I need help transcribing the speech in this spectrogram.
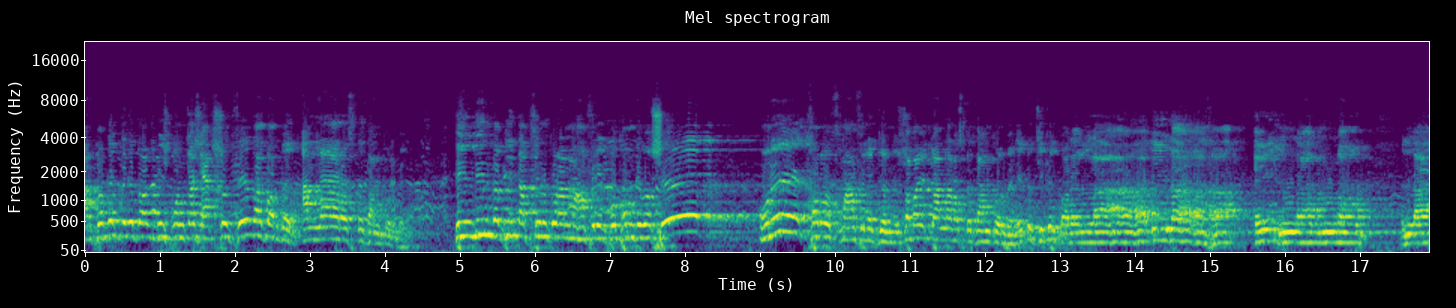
আর পকেট থেকে দশ, বিশ, পঞ্চাশ, একশো যে যা পারবেন, আল্লাহর হস্তে দান করবেন। তিন দিন ব্যাপী তাফসিল কোরআন মাহফিলের প্রথম দিবসে অনেক খরচ মাহফিলের জন্য সবাই একটু আল্লাহর হস্তে দান করবেন। একটু জিকির করেন লা ইলাহা ইল্লাল্লাহ লা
